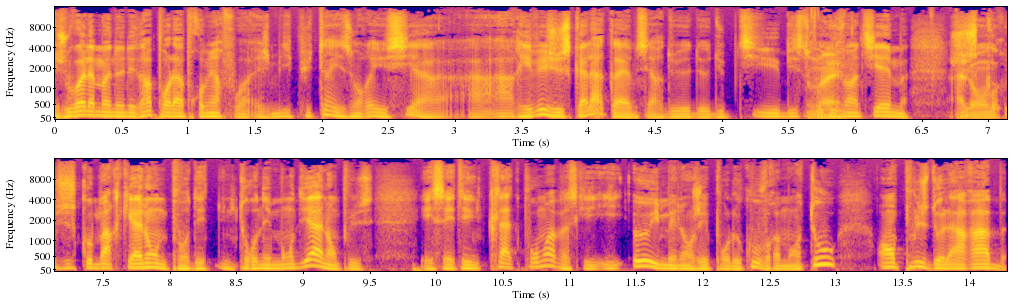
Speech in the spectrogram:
Et je vois la Mano Negra pour la première fois. Et je me dis, putain, ils ont réussi à, à arriver jusqu'à là, quand même. C'est-à-dire du, petit bistrot Ouais. du 20e À jusqu'au Marquis à Londres pour des- une tournée mondiale en plus. Et ça a été une claque pour moi parce qu'eux, ils mélangeaient pour le coup vraiment tout. En plus de l'arabe,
